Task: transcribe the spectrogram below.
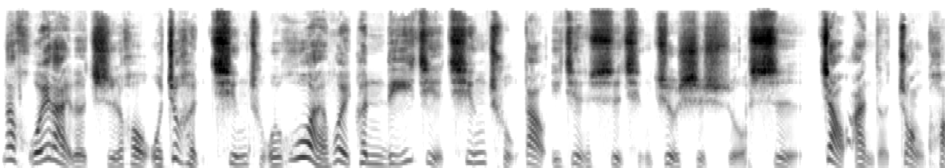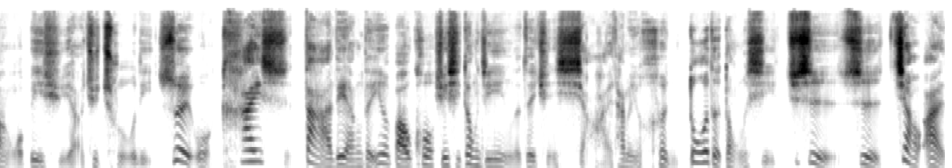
那回来了之后，我就很清楚，我忽然会很理解清楚到一件事情，就是说是。教案的状况，我必须要去处理，所以我开始大量的，因为包括学习动机营的这群小孩，他们有很多的东西，就是是教案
